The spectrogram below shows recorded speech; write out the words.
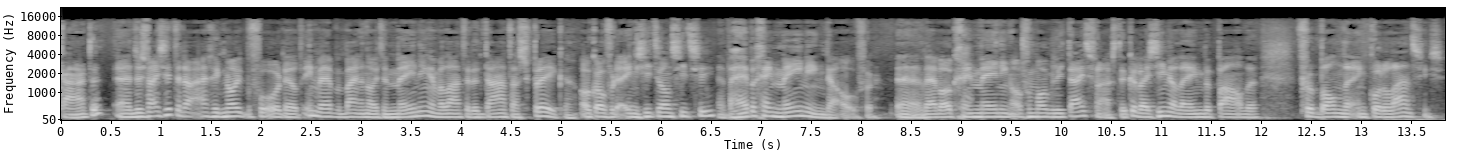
kaarten. Uh, dus wij zitten daar eigenlijk nooit bevooroordeeld in. We hebben bijna nooit een mening en we laten de data spreken. Ook over de energietransitie. Uh, wij hebben geen mening daarover. Uh, we hebben ook geen mening over mobiliteitsvraagstukken. Wij zien alleen bepaalde verbanden en correlaties.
